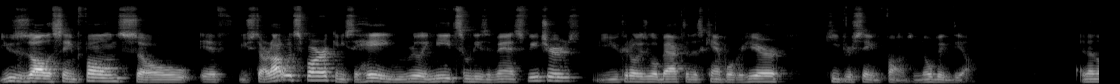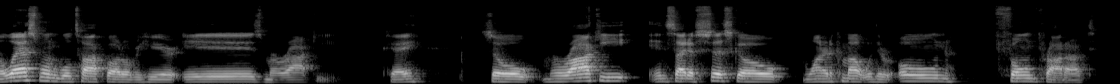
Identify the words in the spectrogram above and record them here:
uses all the same phones. So if you start out with Spark and you say, hey, we really need some of these advanced features, you could always go back to this camp over here, keep your same phones. No big deal. And then the last one we'll talk about over here is Meraki. Okay. So Meraki inside of Cisco wanted to come out with their own phone product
